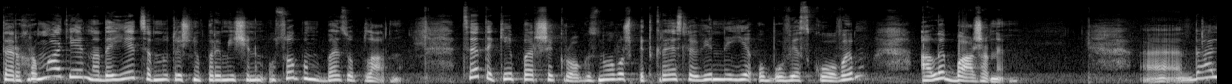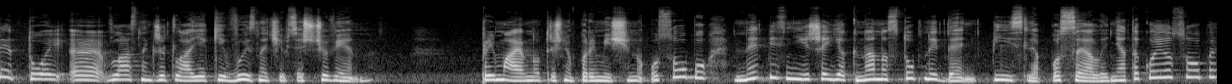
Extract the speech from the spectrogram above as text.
тергромаді надається внутрішньопереміщеним особам безоплатно. Це такий перший крок. Знову ж підкреслюю, він не є обов'язковим, але бажаним. Е, Далі той е, власник житла, який визначився, що він приймає внутрішньо переміщену особу не пізніше, як на наступний день після поселення такої особи,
